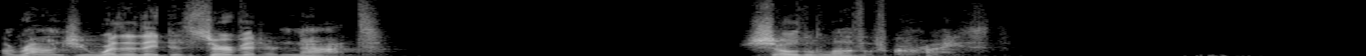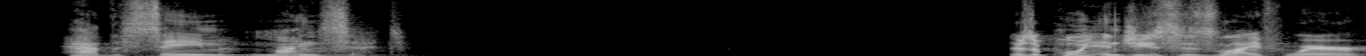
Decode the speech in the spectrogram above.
around you, whether they deserve it or not? Show the love of Christ. Have the same mindset. There's a point in Jesus' life where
